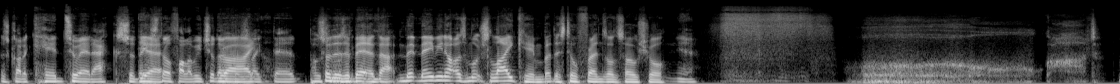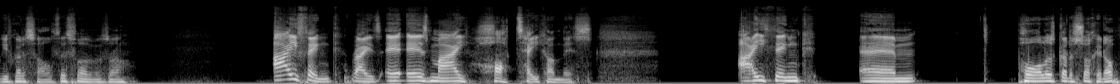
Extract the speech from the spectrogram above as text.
Has got a kid to her ex, so they Yeah. still follow each other. 'cause, Right. Like they're posting So there's a bit of that. M- Maybe not as much like him, but they're still friends on social. Yeah. God. We've got to solve this for them as well. I think, right, it is my hot take on this. I think um, Paula's got to suck it up.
